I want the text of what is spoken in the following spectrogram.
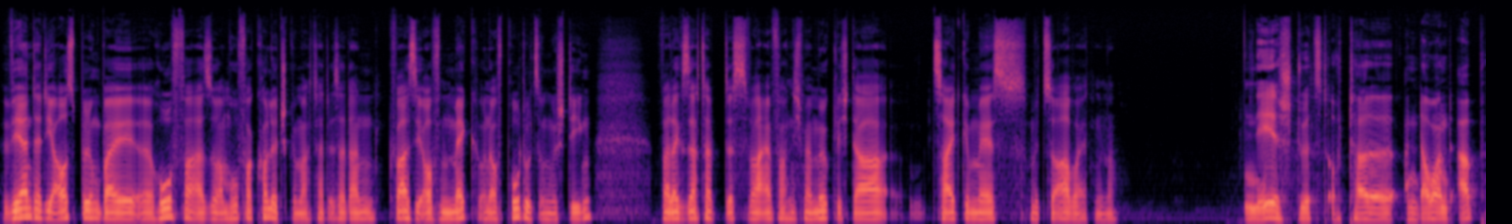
während er die Ausbildung bei äh, Hofer, also am Hofer College gemacht hat, ist er dann quasi auf den Mac und auf Pro Tools umgestiegen, weil er gesagt hat, das war einfach nicht mehr möglich, da zeitgemäß mitzuarbeiten. Ne? Nee, es stürzt auch andauernd ab.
